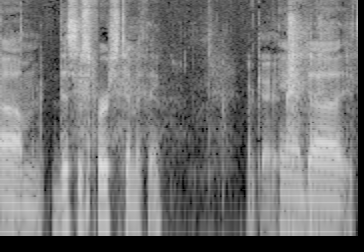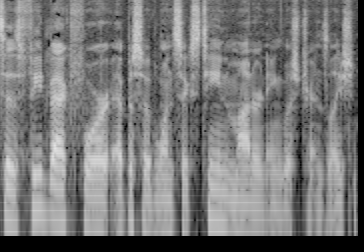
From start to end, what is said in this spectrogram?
Um, this is First Timothy. okay. And uh, it says feedback for episode 116, Modern English Translation.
